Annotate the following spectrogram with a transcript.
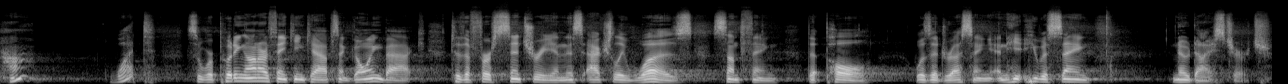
huh? What? So we're putting on our thinking caps and going back to the first century, and this actually was something that Paul was addressing. And he, he was saying, no dice, church.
